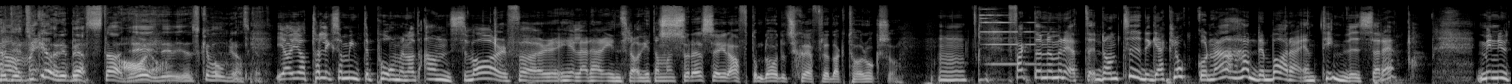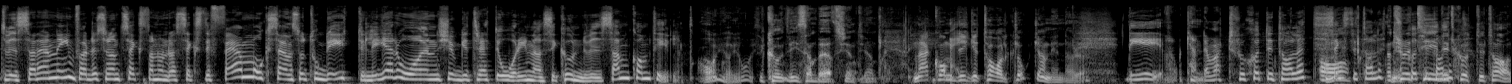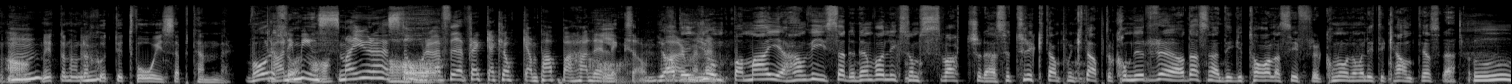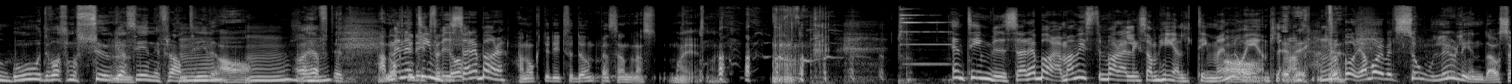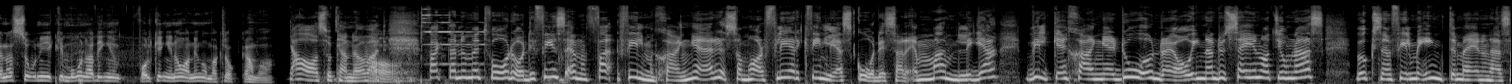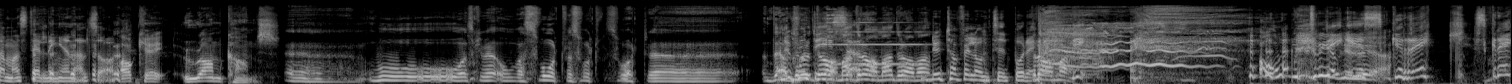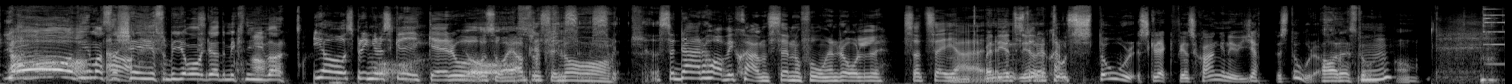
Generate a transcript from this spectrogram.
Men det tycker jag är det bästa. Det, är, det ska vara ogranskat. ja, jag tar liksom inte på mig något ansvar för hela det här inslaget. Om man... Så där säger Aftonbladets chefredaktör också. Mm. Fakta nummer ett. De tidiga klockorna hade bara en timvisare. Minutvisaren infördes runt 1665 och sen så tog det ytterligare då en 20-30 år innan sekundvisan kom till. Oj, oj, oj. Sekundvisan behövs ju inte egentligen. När kom digitalklockan Linda? Det kan det ha varit för 70-talet, Ja, 60-talet? Jag tror det är 70-talet. tidigt 70-tal. Ja, 1972 i september. Var det Ja, så? det minns man ju den här Ja. stora fina fräcka klockan pappa hade liksom. Ja, det är. Jumpa-Maja, han visade, den var liksom svart sådär, så tryckte han på en knapp, då kom det röda sådana här digitala siffror, kommer du ihåg, de var lite kantiga sådär. Oh, det var som att sugas in i framtiden. Ja. Ja, häftigt. Han Men en timvisare bara. Han åkte dit för dumpen sen den här Maja. En timvisare bara, man visste bara liksom heltimmen då egentligen. Mm. Från början var det väl solur Linda och sen när solen gick i moln hade ingen, folk ingen aning om vad klockan var. Ja, så kan det ha varit. Ja. Fakta nummer två då. Det finns en filmgenre som har fler kvinnliga skådisar än manliga. Vilken genre då undrar jag? Och innan du säger något Jonas, vuxenfilm är inte med i den här sammanställningen alltså. Okej, romcoms. Oh, oh, oh, vad, vi, oh, vad svårt, vad svårt, vad svårt. Uh, Du får inte drama, gissa. drama, drama. Du tar för lång tid på dig. Drama. Det är skräck. Skräck. Ja, det är en massa Ja. tjejer som blir jagade med knivar. Ja, och springer och skriker och, och så. Ja, precis. såklart. Så där har vi chansen att få en roll, så att säga. Mm. Men det är en, en större otroligt chans. stor, skräckfilmsgenren är ju jättestor. Alltså. Ja, det är stor. Mm.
